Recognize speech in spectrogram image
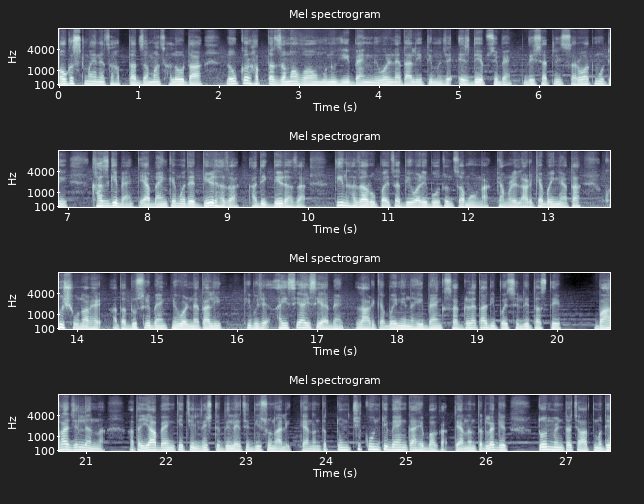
ऑगस्ट महिन्याचा हप्ता जमा झाला होता. लवकर हप्ता जमा व्हावा म्हणून ही बँक निवडण्यात आली. ती म्हणजे H D F C bank. देशातली सर्वात मोठी खाजगी बँक. या बँकेमध्ये दीड हजार अधिक दीड हजार तीन हजार रुपयाचा दिवाळी बोतल जमवणार त्यामुळे लाडक्या बहिणी आता खुश होणार आहे. आता दुसरी बँक निवडण्यात आली ती म्हणजे I C I C I bank लाडक्या बहिणींना ही बँक सगळ्यात आधी पैसे देत असते बारा जिल्ह्यांना. आता या बँकेची लिस्ट दिल्याची दिसून आली. त्यानंतर तुमची कोणती बँक आहे बघा. त्यानंतर लगेच दोन मिनिटाच्या आतमध्ये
